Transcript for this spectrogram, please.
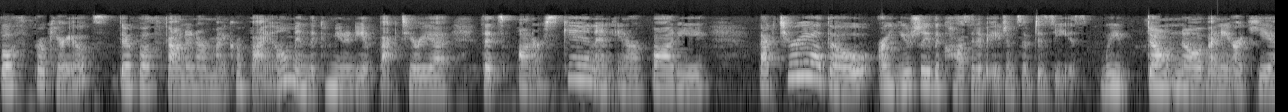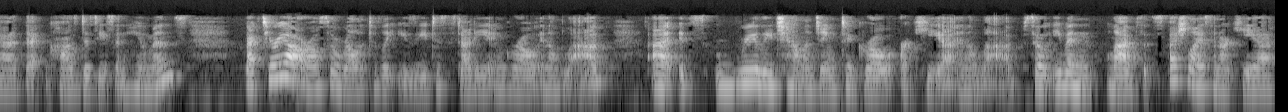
both prokaryotes. They're both found in our microbiome, in the community of bacteria that's on our skin and in our body. Bacteria, though, are usually the causative agents of disease. We don't know of any archaea that cause disease in humans. Bacteria are also relatively easy to study and grow in a lab. Uh, it's really challenging to grow archaea in a lab. So even labs that specialize in archaea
